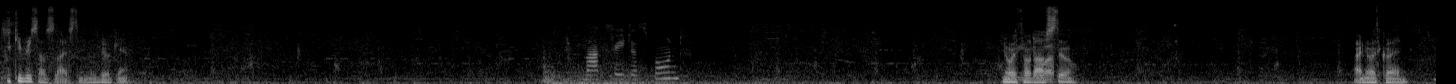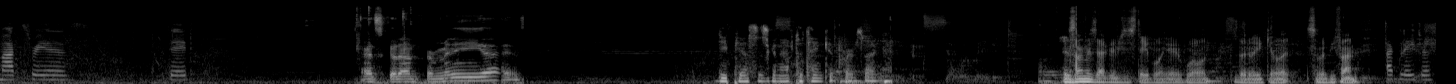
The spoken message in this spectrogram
Just keep yourselves alive, Steam. We'll be okay. Mark 3 just spawned. North can hold go off up. still. Alright, north, go ahead. Mark 3 is dead. Let's go down for mini, guys. DPS is gonna have to tank it for a second. As long as that is stable here, we'll literally kill it, so it'll be fun. Ugly, just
